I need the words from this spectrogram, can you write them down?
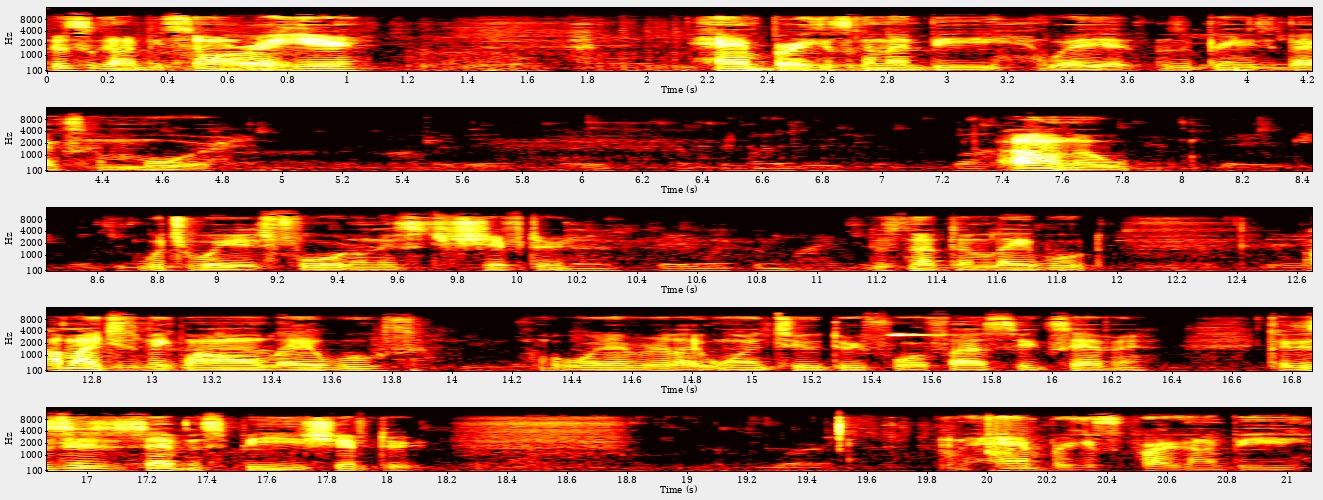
this is gonna be somewhere right here. Handbrake is gonna be, well yeah, let's bring this back some more. I don't know which way is forward on this shifter. There's nothing labeled. I might just make my own labels or whatever, like one, two, three, four, five, six, seven. Because this is a seven speed shifter. And the handbrake is probably gonna be,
